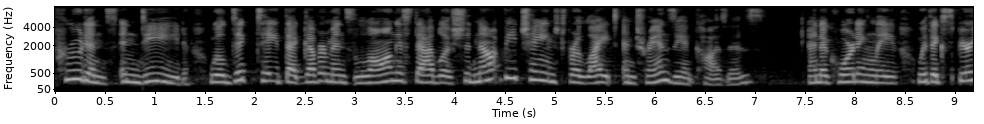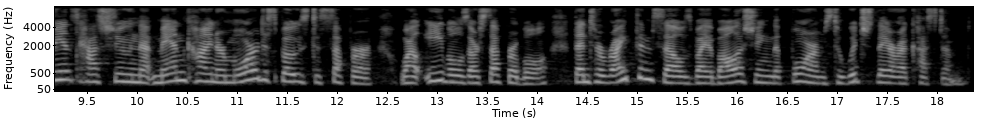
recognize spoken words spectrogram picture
Prudence, indeed, will dictate that governments long established should not be changed for light and transient causes. And accordingly, with experience has shewn that mankind are more disposed to suffer, while evils are sufferable, than to right themselves by abolishing the forms to which they are accustomed.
